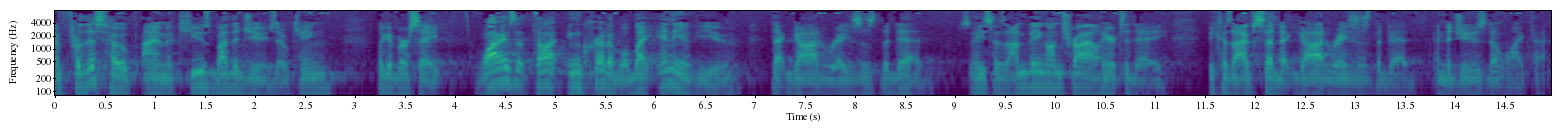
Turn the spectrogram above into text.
And for this hope I am accused by the Jews, O king. Look at verse 8. Why is it thought incredible by any of you that God raises the dead? So he says, I'm being on trial here today because I've said that God raises the dead and the Jews don't like that.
